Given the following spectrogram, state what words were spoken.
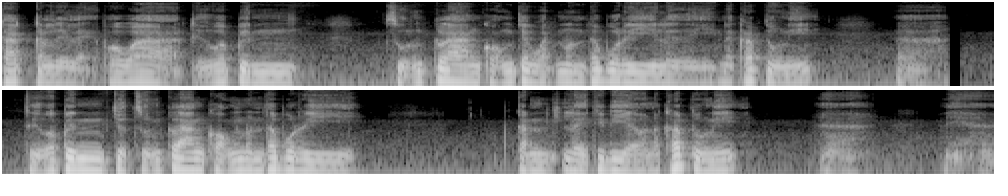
คักกันเลยแหละ เพราะว่าถือว่าเป็นศูนย์กลางของจังหวัดนนทบุรีเลยนะครับ ตรงนี้ถือว่าเป็นจุดศูนย์กลางของนนทบุรี กันเลยทีเดียวนะครับ ตรงนี้นี่ฮะ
